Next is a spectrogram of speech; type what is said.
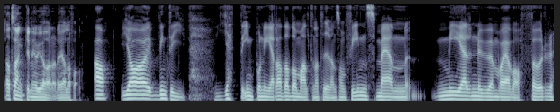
Ja, tanken är att göra det i alla fall. Ja, jag är inte jätteimponerad av de alternativen som finns, men mer nu än vad jag var förr.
